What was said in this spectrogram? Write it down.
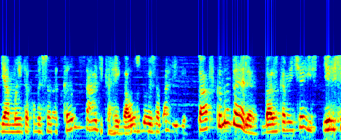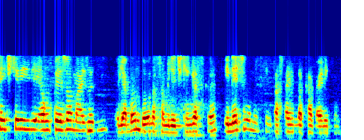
E a mãe tá começando a cansar de carregar os dois na barriga. Tá ficando velha. Basicamente é isso. E ele sente que ele é um peso a mais ali. Ele abandona a família de Kangaskhan. E nesse momento que ele tá saindo da caverna enquanto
